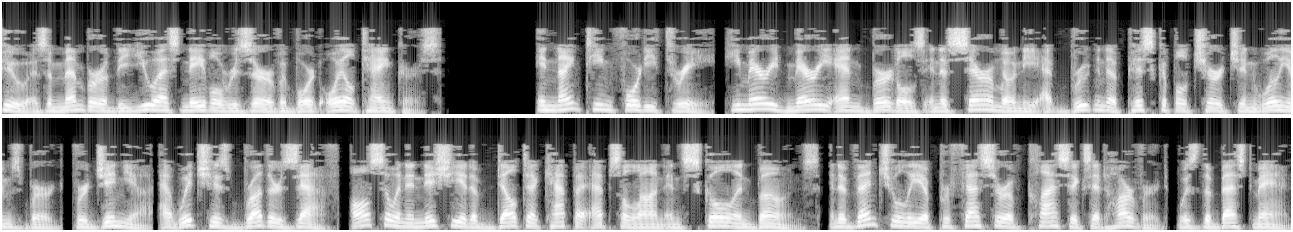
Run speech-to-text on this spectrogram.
II as a member of the U.S. Naval Reserve aboard oil tankers. In 1943, he married Mary Ann Birtles in a ceremony at Bruton Episcopal Church in Williamsburg, Virginia at which his brother Zeph, also an initiate of Delta Kappa Epsilon and Skull and Bones, and eventually a professor of classics at Harvard, was the best man.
